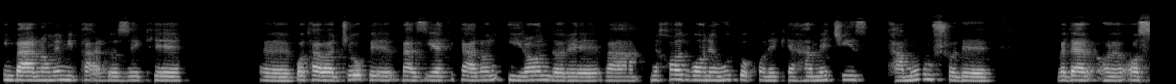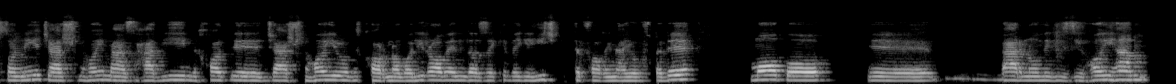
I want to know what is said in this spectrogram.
این برنامه می‌پردازه که با توجه به وضعیتی که الان ایران داره و می‌خواد وانمود بکنه که همه چیز تموم شده و در آستانه جشنهای مذهبی می‌خواد جشنهایی رو کارناوالی را بندازه که بگه هیچ اتفاقی نیفتاده. ما با برنامه ریزی هایی هم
